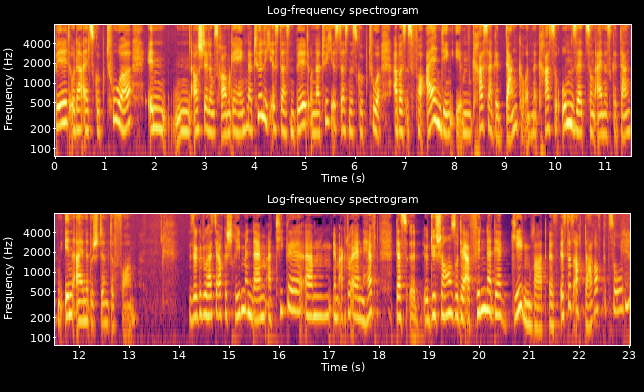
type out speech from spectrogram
Bild oder als Skulptur in einen Ausstellungsraum gehängt. Natürlich ist das ein Bild und natürlich ist das eine Skulptur, aber es ist vor allen Dingen eben ein krasser Gedanke und eine krasse Umsetzung eines Gedanken in eine bestimmte Form. Silke, du hast ja auch geschrieben in deinem Artikel ähm, im aktuellen Heft, dass äh, Duchamp so der Erfinder der Gegenwart ist. Ist das auch darauf bezogen?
